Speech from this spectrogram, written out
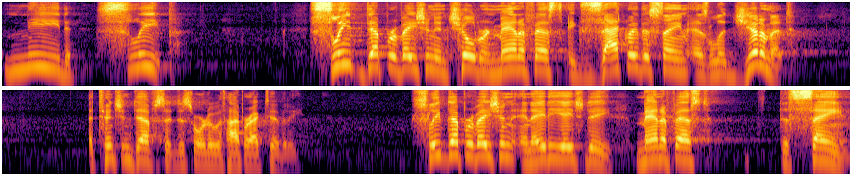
need sleep. Sleep deprivation in children manifests exactly the same as legitimate attention deficit disorder with hyperactivity. Sleep deprivation and ADHD manifest the same.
